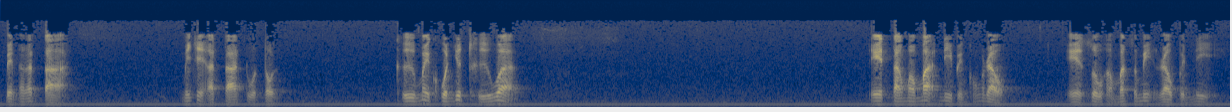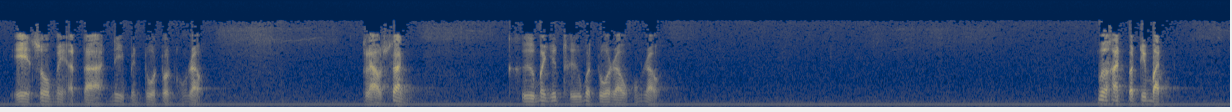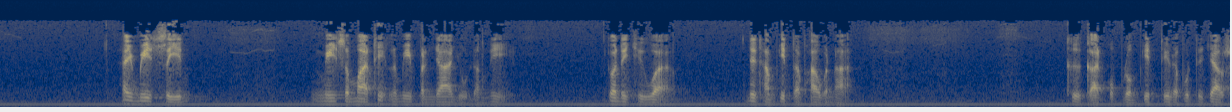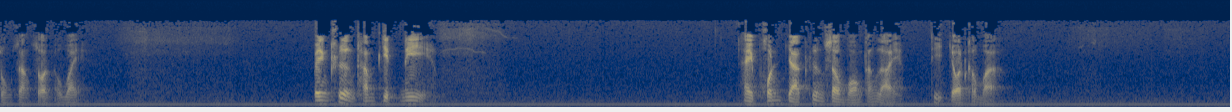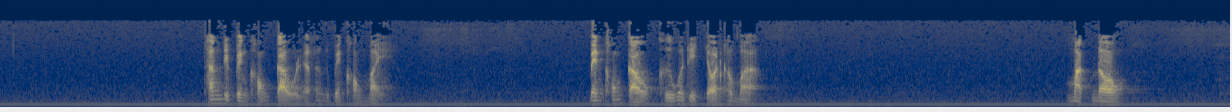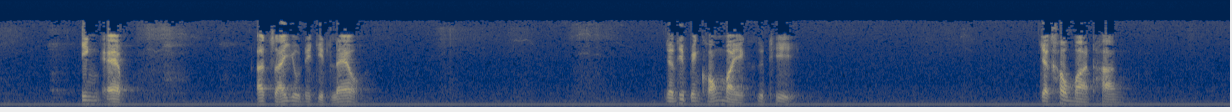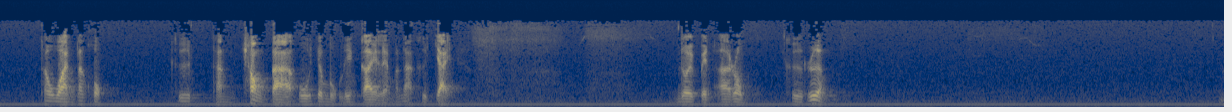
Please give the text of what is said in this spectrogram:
เป็นอนัตตา ไม่ใช่อัตตาตัวตน คือไม่ควรยึดถือว่า เอตังมะมะนี่เป็นของเรา เอโซหมัสมิเราเป็นนี่ เอโซเมอัตตา นี่เป็นตัวตนของเรา กล่าวสั้น คือไม่ยึดถือว่าตัวเราของเรา เมื่อหัดปฏิบัติ ให้มีศีล มีสมาธิและมีปัญญาอยู่ดังนี้ ก็ได้ชื่อว่าได้ทำจิตภาวนา คือการอบรมจิตที่พระพุทธเจ้าทรงสั่งสอนเอาไว้ เป็นเครื่องทำจิตนี้ให้พ้นจากเครื่องเศร้าหมองทั้งหลายที่จอดเข้ามา ทั้งที่เป็นของเก่าและทั้งที่เป็นของใหม่ เป็นของเก่าคือว่าที่จอนเข้ามา หมักดอง อิงแอบ อาศัยอยู่ในจิตแล้ว อย่างที่เป็นของใหม่คือที่ จะเข้ามาทางทวันทั้งหก คือทางช่องตาหูจมูกเลี้ยงกายและมันน่าคือใจ โดยเป็นอารมณ์คือเรื่อง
